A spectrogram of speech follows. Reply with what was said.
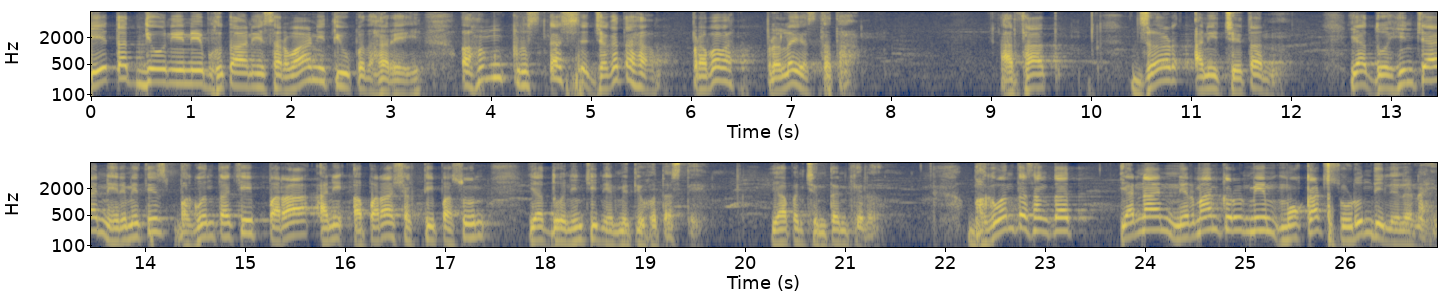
एतद्योनेने भूताने सर्वाणी ती उपधारे अहम कृष्णस्य जगत प्रभव प्रलयस्तथा. अर्थात जड आणि चेतन या दोहींच्या निर्मितीस भगवंताची परा आणि अपरा शक्तीपासून या दोन्हींची निर्मिती होत असते. हे आपण चिंतन केलं. भगवंत सांगतात यांना निर्माण करून मी मोकाट सोडून दिलेलं नाही.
